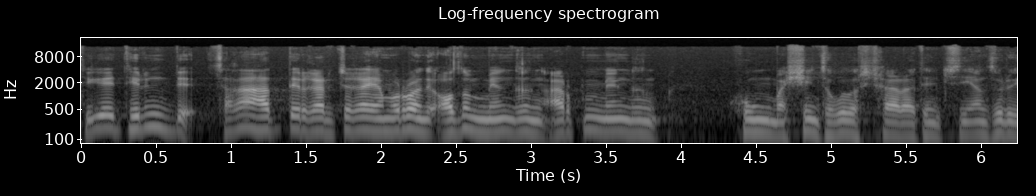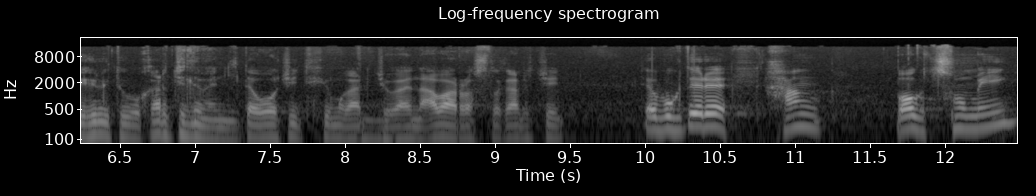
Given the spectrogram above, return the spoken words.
Тэгээ тэрэнд цагаан хад дээр гарч байгаа ямар олон мянган 10 мянган хүн машин цугларчхаараа тэнд чинь янз бүрийн хэрэг төв гарч илэн байна л да. Ууж идэх юм гарч байна. Аваар ослог гарч байна. Тэгээ бүгдээрээ хан богд сумын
